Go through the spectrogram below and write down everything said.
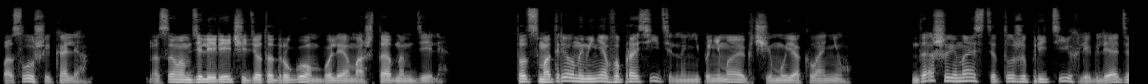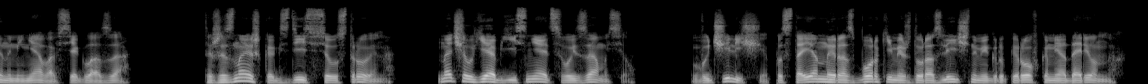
«Послушай, Колян, на самом деле речь идет о другом, более масштабном деле». Тот смотрел на меня вопросительно, не понимая, к чему я клоню. Даша и Настя тоже притихли, глядя на меня во все глаза. «Ты же знаешь, как здесь все устроено?» Начал я объяснять свой замысел. В училище постоянные разборки между различными группировками одаренных.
